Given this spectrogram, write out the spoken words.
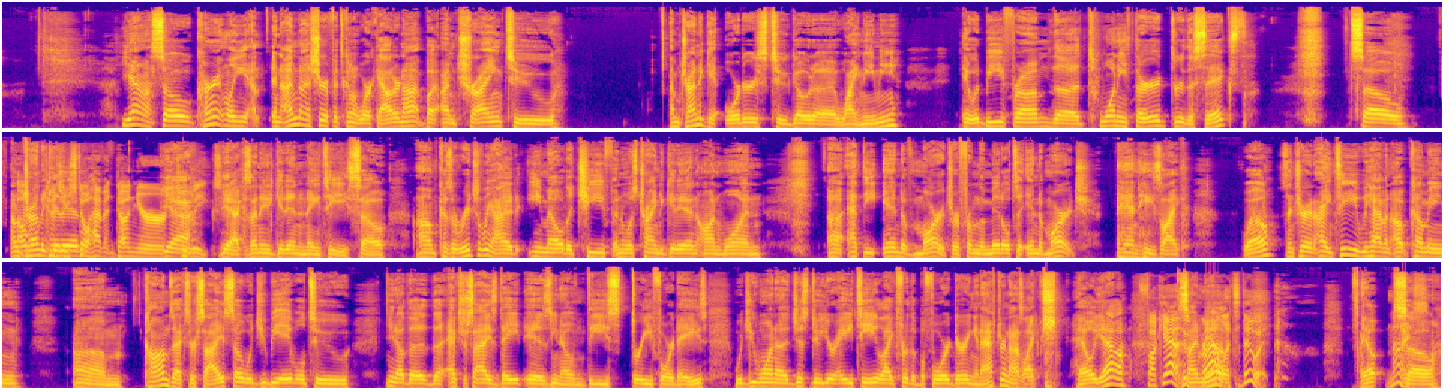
Yeah, so currently, and I'm not sure if it's going to work out or not, but I'm trying to, I'm trying to get orders to go to Hueneme. It would be from the 23rd through the 6th. So I'm Oh, trying to get you in. still haven't done your Yeah. two weeks. Yeah, because I need to get in an AT. So, um, because originally I had emailed a chief and was trying to get in on one uh, at the end of March or from the middle to end of March, and he's like, "Well, since you're in IT, we have an upcoming um comms exercise. So, would you be able to?" You know, the, the exercise date is, you know, these three, four days would you want to just do your AT like for the before, during, and after? And I was like, hell yeah. Fuck yeah. Hoop Sign me growl, up. Let's do it. Yep. Nice. So,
